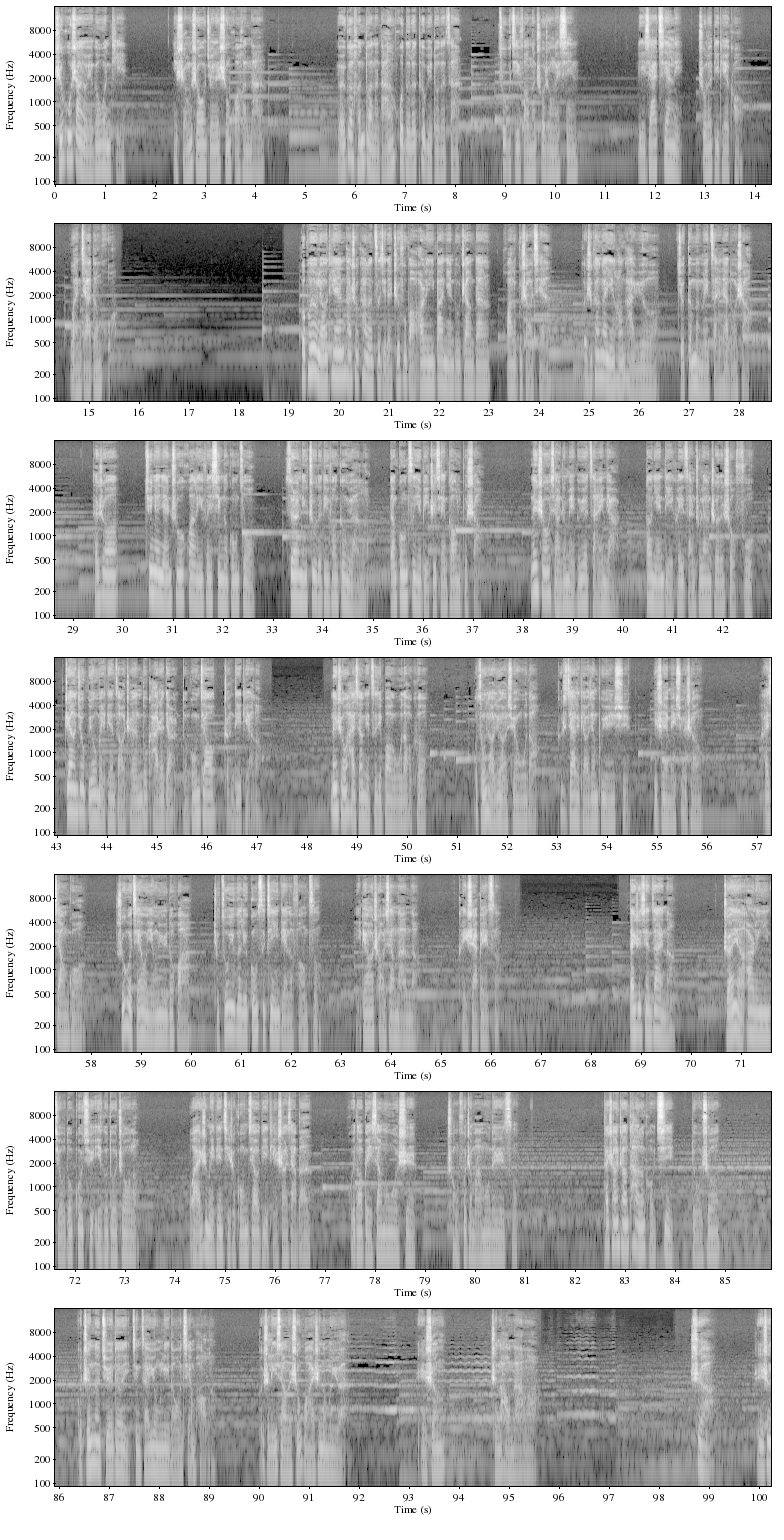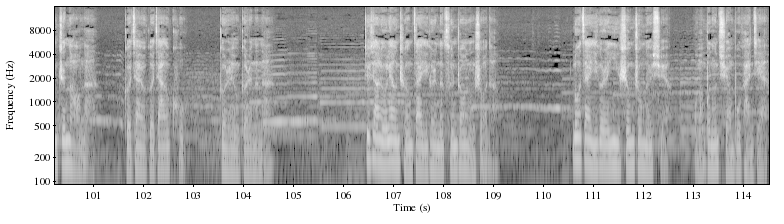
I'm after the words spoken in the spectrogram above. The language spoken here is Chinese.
知乎上有一个问题：你什么时候觉得生活很难？有一个很短的答案获得了特别多的赞，猝不及防地戳中了心。离家千里，除了地铁口，万家灯火。和朋友聊天，他说看了自己的支付宝二零一八年度账单，花了不少钱，可是看看银行卡余额，却根本没攒下多少。他说，去年年初换了一份新的工作，虽然离住的地方更远了，但工资也比之前高了不少。那时候想着每个月攒一点儿，到年底可以攒出辆车的首付，这样就不用每天早晨都卡着点儿等公交转地铁了。那时候还想给自己报个舞蹈课，我从小就想学舞蹈，可是家里条件不允许，一直也没学成。还想过，如果钱有盈余的话，就租一个离公司近一点的房子，一定要朝向南的，可以晒被子。但是现在呢，转眼二零一九都过去一个多周了，我还是每天挤着公交、地铁上下班。回到北向的卧室，重复着麻木的日子。他常常叹了口气，对我说：“我真的觉得已经在用力的往前跑了，可是理想的生活还是那么远。人生真的好难啊！”是啊，人生真的好难，各家有各家的苦，个人有个人的难。就像刘亮程在一个人的村庄中说的：“落在一个人一生中的雪，我们不能全部看见。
